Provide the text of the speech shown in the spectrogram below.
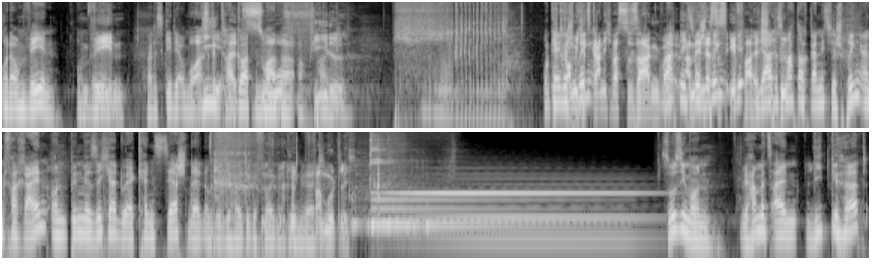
Oder um wen? Um wen? Weil es geht ja um Boah, die es gibt halt Godmother so viel. Okay, ich traue mich springen, jetzt gar nicht, was zu sagen, weil nichts, am Ende ist es springen- eh wir, falsch. Ja, das macht auch gar nichts. Wir springen einfach rein und bin mir sicher, du erkennst sehr schnell, um wen die heutige Folge gehen wird. Vermutlich. So, Simon, wir haben jetzt ein Lied gehört.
